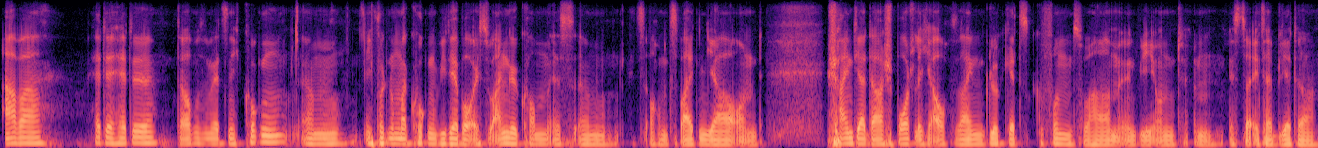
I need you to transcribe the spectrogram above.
Aber hätte, hätte, darauf müssen wir jetzt nicht gucken. Ähm, ich wollte nur mal gucken, wie der bei euch so angekommen ist, ähm, jetzt auch im zweiten Jahr und scheint ja da sportlich auch sein Glück jetzt gefunden zu haben irgendwie und ähm, ist da etablierter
